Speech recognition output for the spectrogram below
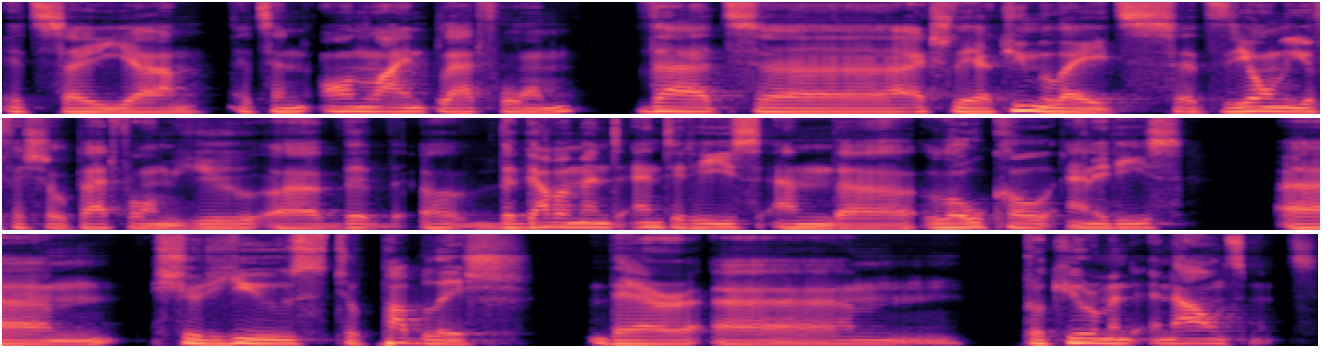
It's a um, it's an online platform that uh, actually accumulates. It's the only official platform. You uh, the uh, the government entities and the local entities um, should use to publish their um, procurement announcements,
